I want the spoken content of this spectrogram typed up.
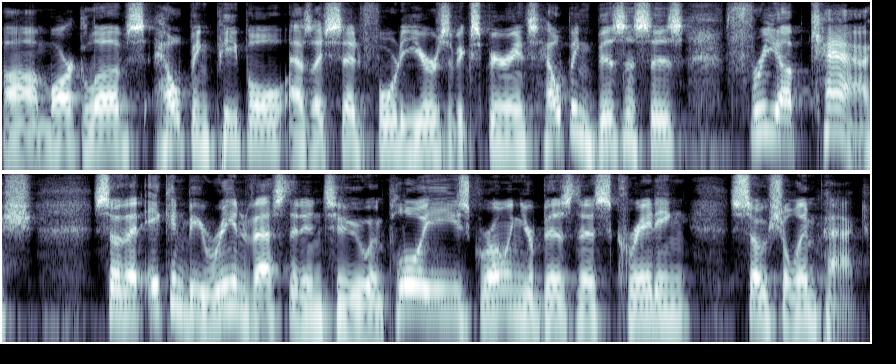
Uh, Mark loves helping people. As I said, 40 years of experience helping businesses free up cash so that it can be reinvested into employees, growing your business, creating social impact.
